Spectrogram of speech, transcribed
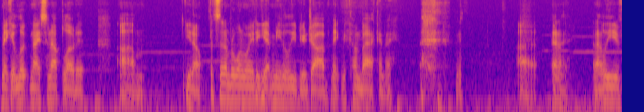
make it look nice and upload it. Um, you know, that's the number one way to get me to leave your job. Make me come back and I, uh, and I, and I leave.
